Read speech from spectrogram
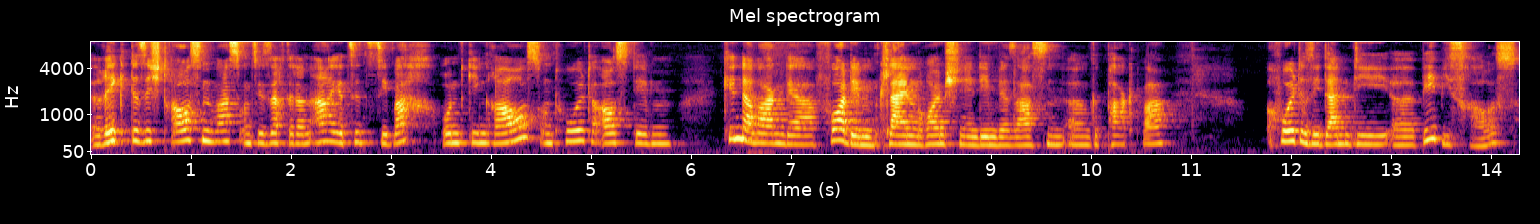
regte sich draußen was und sie sagte dann, ah, jetzt sitzt sie wach und ging raus und holte aus dem Kinderwagen, der vor dem kleinen Räumchen, in dem wir saßen, äh, geparkt war, holte sie dann die äh, Babys raus.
